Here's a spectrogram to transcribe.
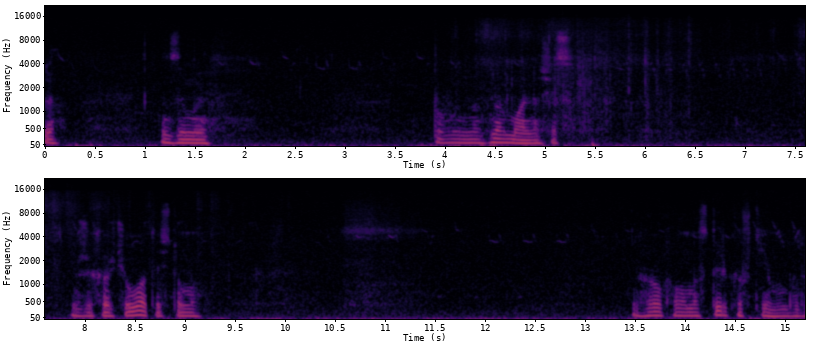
Після зими повинна нормально зараз вже харчуватись, тому горохова мастирка в тему буде.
